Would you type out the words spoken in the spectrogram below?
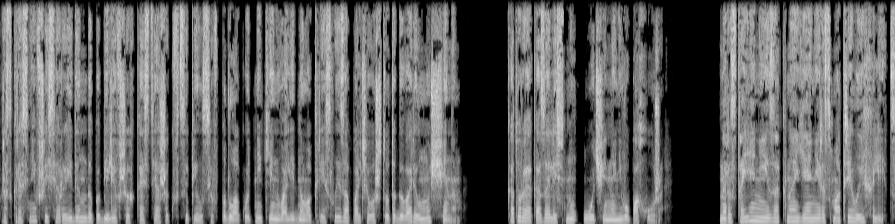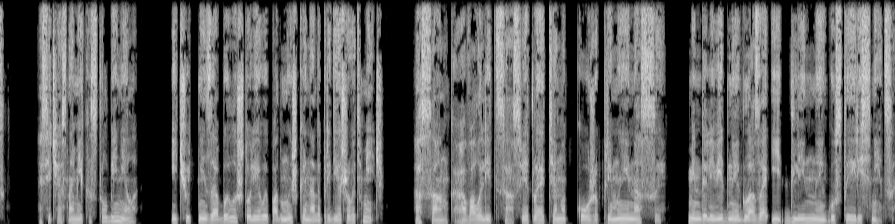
Раскрасневшийся Рейден до побелевших костяшек вцепился в подлокотники инвалидного кресла и запальчиво что-то говорил мужчинам, которые оказались ну очень на него похожи. На расстоянии из окна я не рассмотрела их лиц, а сейчас на миг остолбенела и чуть не забыла, что левой подмышкой надо придерживать меч. Осанка, овал лица, светлый оттенок кожи, прямые носы, миндалевидные глаза и длинные густые ресницы.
